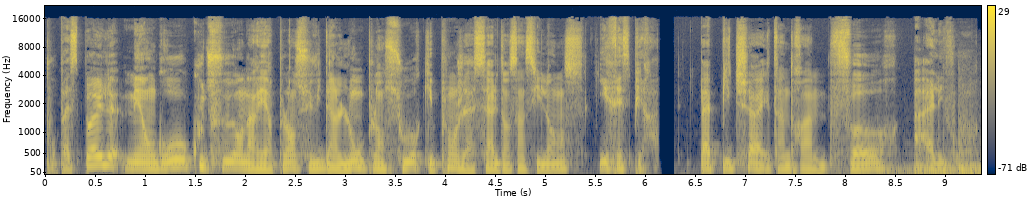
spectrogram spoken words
pour pas spoil, mais en gros, coup de feu en arrière-plan suivi d'un long plan sourd qui plonge la salle dans un silence irrespirable. Papicha est un drame fort à aller voir.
